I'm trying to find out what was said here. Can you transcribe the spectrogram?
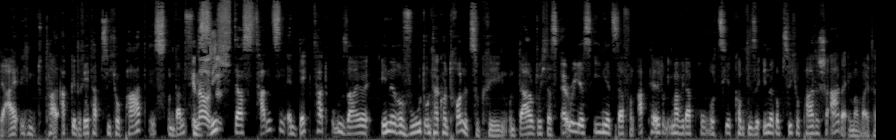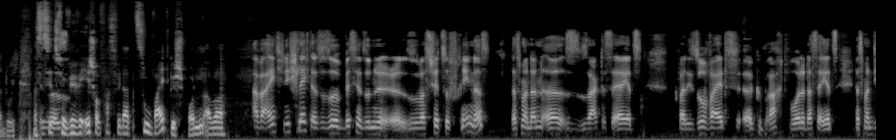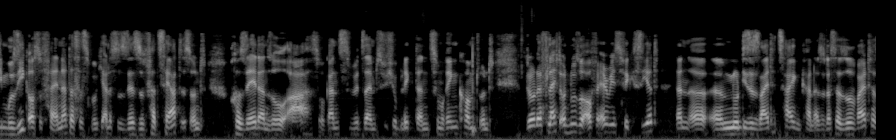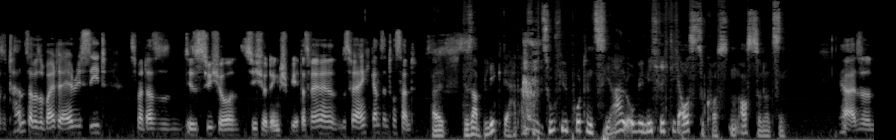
der eigentlich ein total abgedrehter Psychopath ist und dann für genau, sich das Tanzen entdeckt hat, um seine innere Wut unter Kontrolle zu kriegen. Und dadurch, dass Arias ihn jetzt davon abhält und immer wieder provoziert, kommt diese innere psychopathische Ader immer weiter durch. Das ist jetzt für WWE schon fast wieder zu weit gesponnen, aber. Aber eigentlich nicht schlecht, also so ein bisschen so eine so was Schizophrenes, dass man dann äh, sagt, dass er jetzt quasi so weit äh, gebracht wurde, dass er jetzt, dass man die Musik auch so verändert, dass das wirklich alles so sehr so verzerrt ist und José dann so, ah, so ganz mit seinem Psychoblick dann zum Ring kommt und oder vielleicht auch nur so auf Aries fixiert, dann äh, äh, nur diese Seite zeigen kann. Also dass er so weiter so tanzt, aber sobald er Aries sieht, dass man da so dieses Psycho, Psycho-Ding spielt. Das wäre, das wäre eigentlich ganz interessant. Weil dieser Blick, der hat einfach zu viel Potenzial, um ihn nicht richtig auszukosten, auszunutzen. Ja, also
